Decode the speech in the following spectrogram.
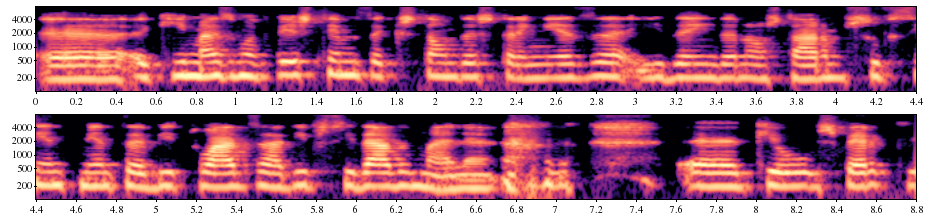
uh, aqui mais uma vez temos a questão da estranheza e de ainda não estarmos suficientemente habituados à diversidade humana, uh, que eu espero que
